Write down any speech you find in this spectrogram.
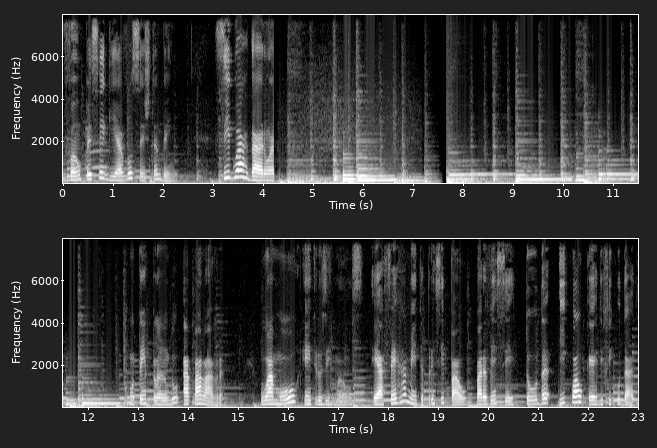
vão perseguir a vocês também. Se guardaram a contemplando a palavra. O amor entre os irmãos é a ferramenta principal para vencer toda e qualquer dificuldade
